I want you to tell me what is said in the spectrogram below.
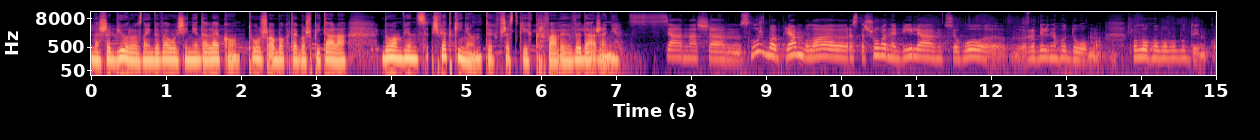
Nasze biuro znajdowało się niedaleko, tuż obok tego szpitala. Byłam więc świadkinią tych wszystkich krwawych wydarzeń. Ця наша служба прям була розташована біля цього е, родильного дому, пологового будинку.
